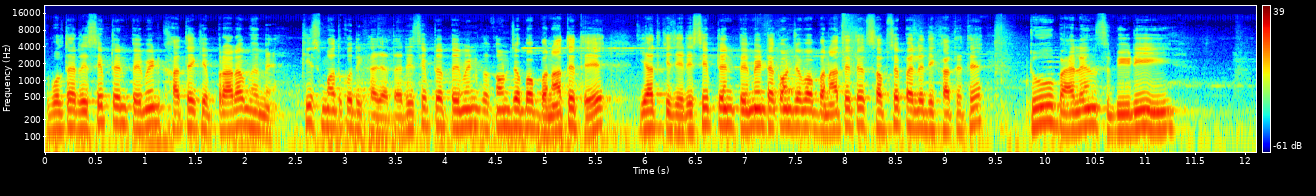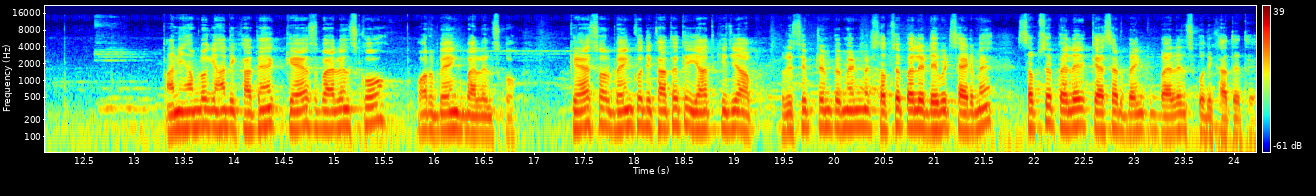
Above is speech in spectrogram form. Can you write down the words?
तो बोलता है रिसिप्ट एंड पेमेंट खाते के प्रारंभ में किस मद को दिखाया जाता है? रिसिप्ट एंड पेमेंट अकाउंट जब आप बनाते थे, याद कीजिए रिसिप्ट एंड पेमेंट अकाउंट जब आप बनाते थे, सबसे पहले दिखाते थे टू बैलेंस बी डी यानी हम लोग यहाँ दिखाते हैं कैश बैलेंस को और बैंक बैलेंस को। कैश और बैंक को दिखाते थे, याद कीजिए आप रिसिप्ट एंड पेमेंट में सबसे पहले डेबिट साइड में सबसे पहले कैश और बैंक बैलेंस को दिखाते थे।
